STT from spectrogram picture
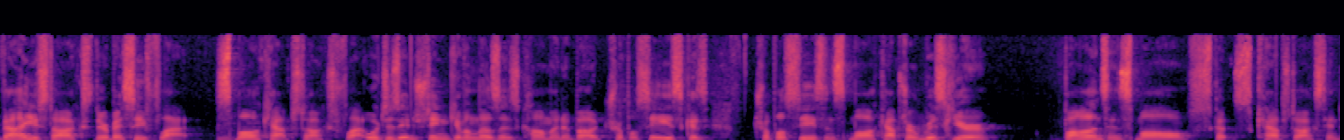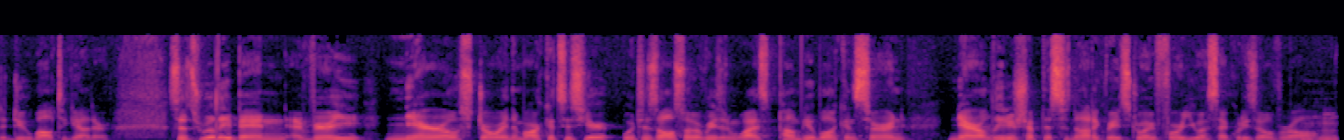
value stocks, they're basically flat. Mm-hmm. Small cap stocks flat, which is interesting given Leslie's comment about triple Cs, because triple Cs and small caps are riskier bonds and small cap stocks tend to do well together. So it's really been a very narrow story in the markets this year, which is also a reason why some people are concerned. Narrow leadership. This is not a great story for U.S. equities overall. Mm-hmm.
